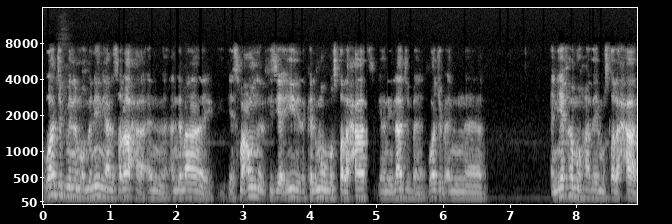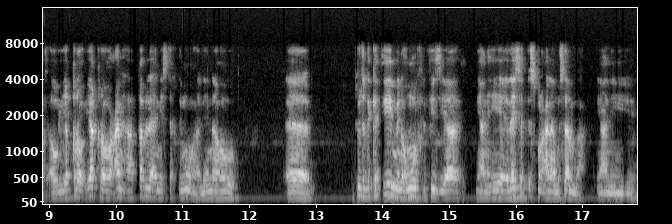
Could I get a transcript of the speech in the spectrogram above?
واجب من المؤمنين يعني صراحة إن عندما يسمعون الفيزيائيين يتكلمون مصطلحات يعني لاجب واجب أن أن يفهموا هذه المصطلحات أو يقرأوا يقرأوا عنها قبل أن يستخدموها لأنه آه، توجد الكثير من الأمور في الفيزياء يعني هي ليست اسم على مسمى يعني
